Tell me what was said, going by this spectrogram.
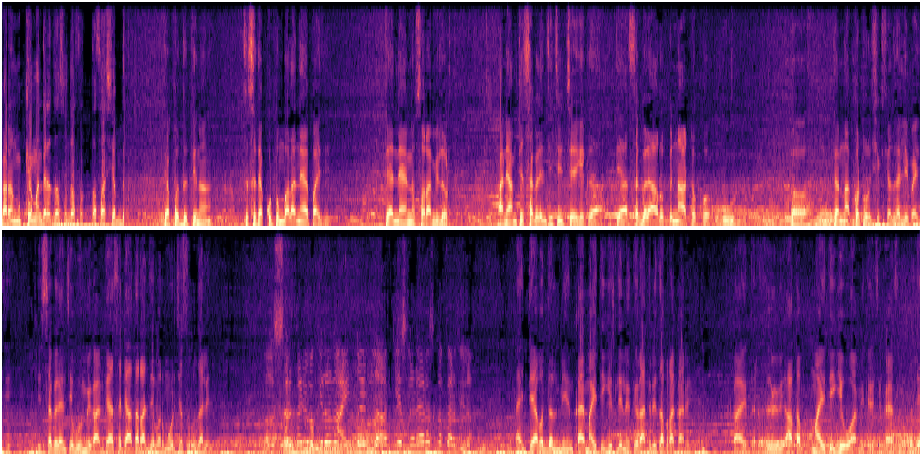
कारण मुख्यमंत्र्याचा सुद्धा स- तसा शब्द त्या पद्धतीनं जसं त्या कुटुंबाला न्याय पाहिजे त्या न्यायानुसार आम्ही लढतो. आणि आमची सगळ्यांचीच इच्छा आहे की का त्या सगळ्या आरोपींना अटक हो- होऊन त्यांना कठोर शिक्षा झाली पाहिजे ही सगळ्यांची भूमिका. आणि त्यासाठी आता राज्यभर मोर्चे सुरू झाले सरकारी वकिलांना ऐन टाइमला केस लढायलाच नकार दिला. नाही त्याबद्दल मी काय माहिती घेतली नाही ते रात्रीचा प्रकार आहे. काय तर आता माहिती घेऊ आम्ही त्याची काय असं. पण ते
